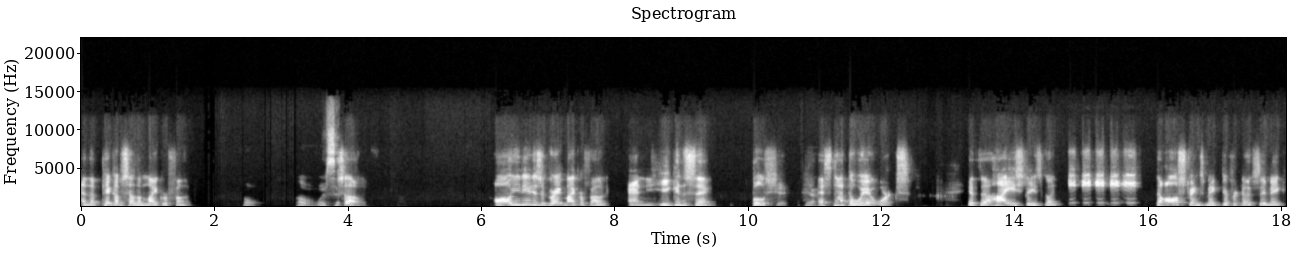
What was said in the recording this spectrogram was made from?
and the pickups are the microphone. Oh, oh, well said. So, all you need is a great microphone, and he can sing. Bullshit. Yeah. That's not the way it works. If the high E string is going, ee, ee, ee, ee, ee, the all strings make different notes. They make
